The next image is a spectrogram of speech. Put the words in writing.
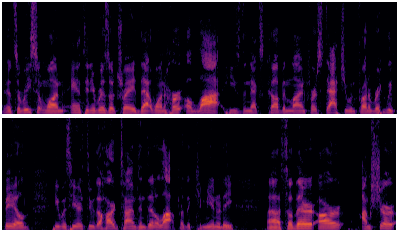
It's a recent one. Anthony Rizzo trade. That one hurt a lot. He's the next Cub in line for a statue in front of Wrigley Field. He was here through the hard times and did a lot for the community. Uh, so there are, I'm sure,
